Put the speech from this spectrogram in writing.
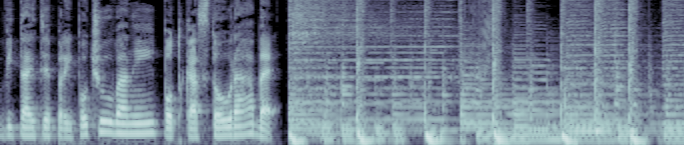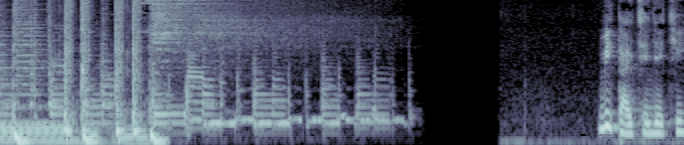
Vitajte pri počúvaní podcastov Rábe. Vitajte, deti.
